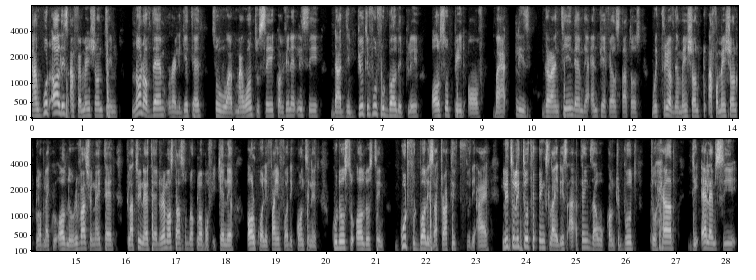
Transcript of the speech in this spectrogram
and good. All these aforementioned team, none of them relegated. So I might want to say, conveniently say, that the beautiful football they play also paid off by at least guaranteeing them their NPFL status with three of the mentioned aforementioned club, like we all know, Rivers United, Plateau United, Remo Stars Football Club of Ikenne, all qualifying for the continent. Kudos to all those teams. Good football is attractive to the eye. Little little things like this are things that will contribute to help the LMC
